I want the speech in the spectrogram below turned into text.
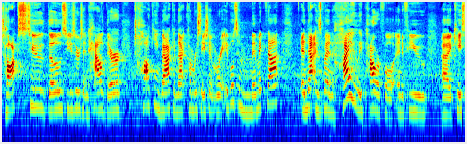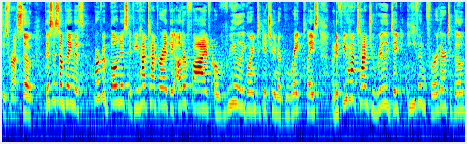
talks to those users and how they're talking back in that conversation. We're able to mimic that and that has been highly powerful in a few uh, cases for us. So this is something that's more of a bonus if you have time for it. The other five are really going to get you in a great place. But if you have time to really dig even further to go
